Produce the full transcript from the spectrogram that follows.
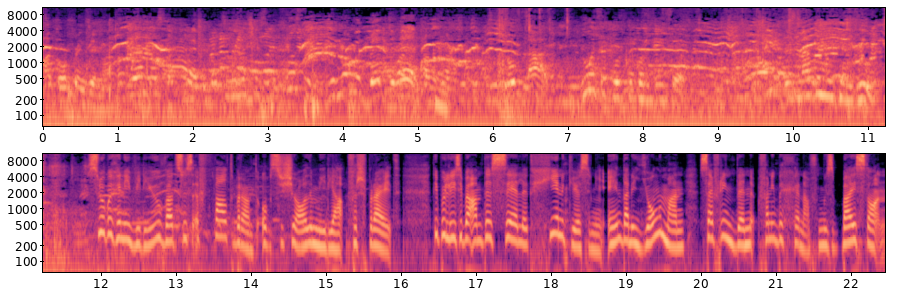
my girlfriend's in. We understand. But you know, she's posting. You know, with bed to head. You drove last. You were supposed to convince her. There's nothing we can do. So begin die video wat soos 'n veldbrand op sosiale media versprei het. Die polisiebeampte sê hulle het geen keuse nie en dat die jong man sy vriendin van die begin af moes bystaan.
